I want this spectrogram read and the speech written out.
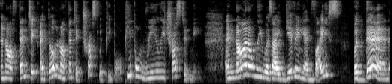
an authentic I built an authentic trust with people. People really trusted me. And not only was I giving advice, but then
